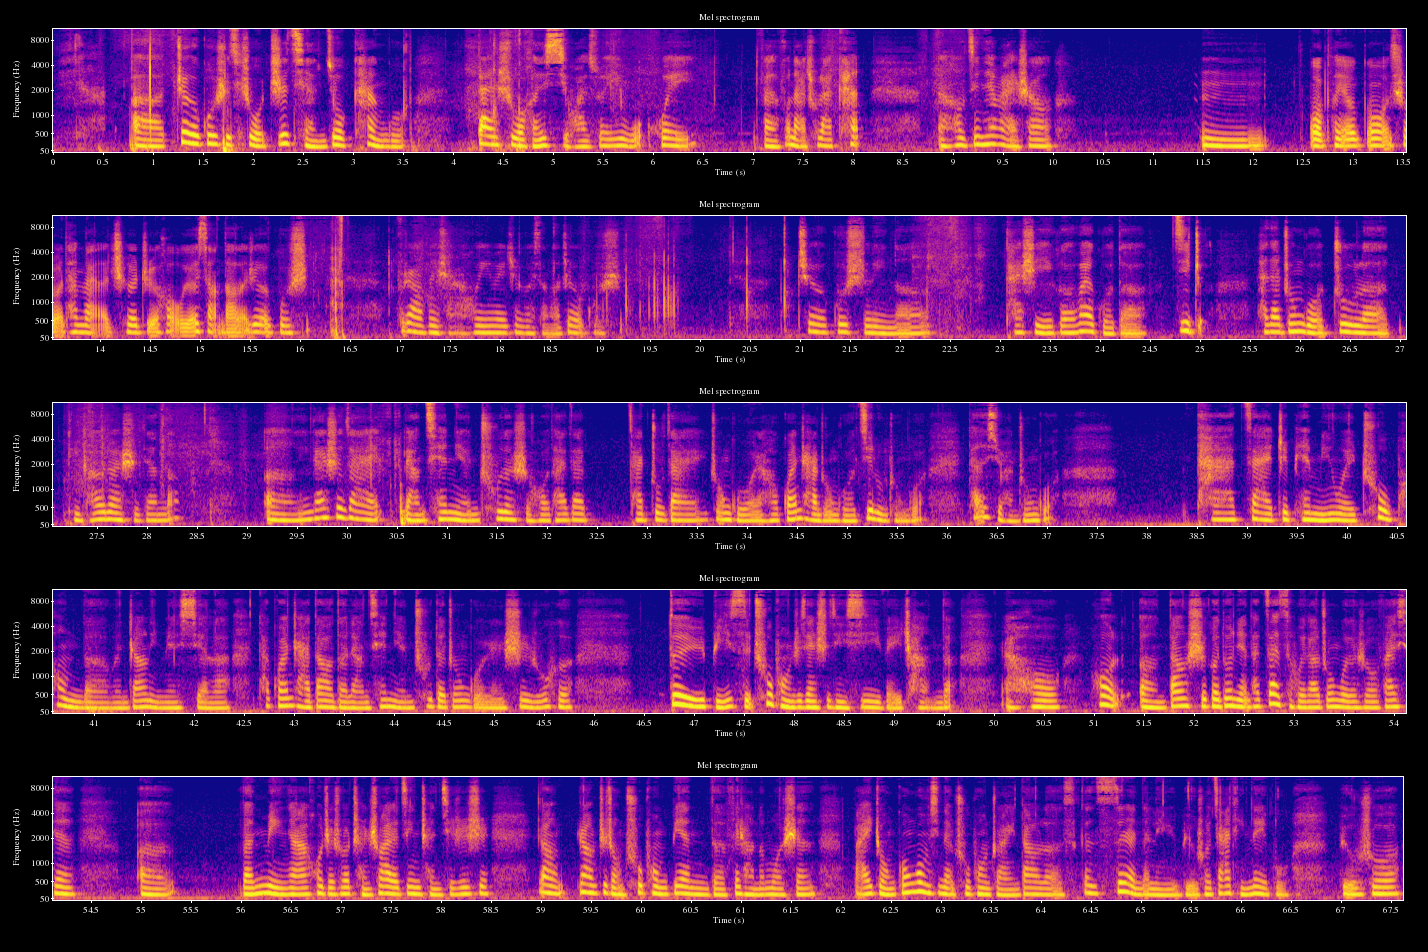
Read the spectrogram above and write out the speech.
呃，这个故事其实我之前就看过，但是我很喜欢，所以我会反复拿出来看。然后今天晚上。嗯，我朋友跟我说，他买了车之后，我又想到了这个故事。不知道为啥会因为这个想到这个故事。这个故事里呢，他是一个外国的记者，他在中国住了挺长一段时间的。嗯，应该是在两千年初的时候，他在他住在中国，然后观察中国，记录中国，他很喜欢中国。他在这篇名为《触碰》的文章里面写了他观察到的两千年初的中国人是如何对于彼此触碰这件事情习以为常的。然后后嗯，当时隔多年他再次回到中国的时候，发现，呃，文明啊，或者说城市化的进程，其实是让让这种触碰变得非常的陌生，把一种公共性的触碰转移到了更私人的领域，比如说家庭内部，比如说。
